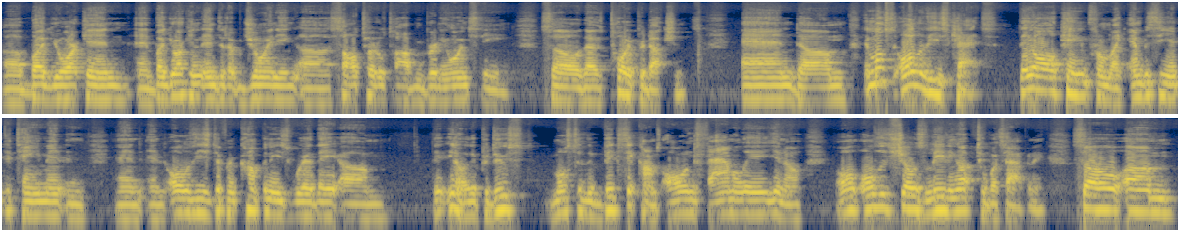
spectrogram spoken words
uh, Bud Yorkin, and Bud Yorkin ended up joining uh, Saul Turteltaub and Bernie Orenstein. So that was toy productions, and um, and most all of these cats, they all came from like Embassy Entertainment and and and all of these different companies where they, um, they you know they produced most of the big sitcoms, All in Family, you know, all all the shows leading up to what's happening. So. Um,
